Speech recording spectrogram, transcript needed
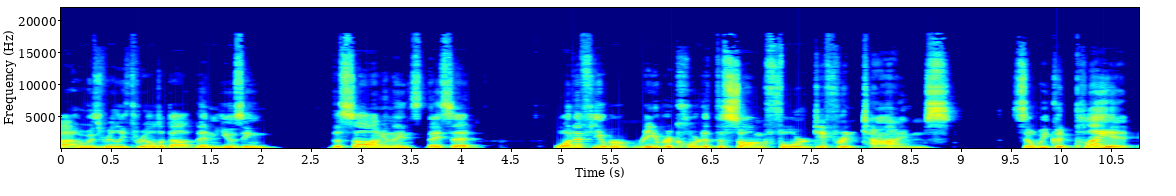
uh, who was really thrilled about them using the song. And they, they said, What if you re recorded the song four different times so we could play it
